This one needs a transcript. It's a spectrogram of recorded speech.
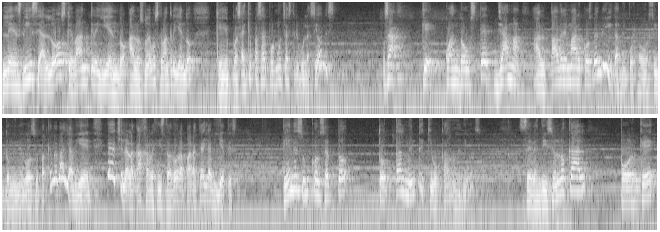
les dice a los que van creyendo, a los nuevos que van creyendo, que pues hay que pasar por muchas tribulaciones. O sea, que cuando usted llama al Padre Marcos, bendígame por favorcito mi negocio para que me vaya bien, échele a la caja registradora para que haya billetes. Tienes un concepto totalmente equivocado de Dios. Se bendice un local porque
